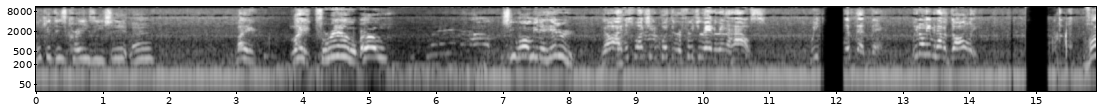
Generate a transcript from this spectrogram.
Look at this crazy shit, man. Like, like for real, bro. She want me to hit her. No, I just want you to put the refrigerator in the house. We can't lift that thing. We don't even have a dolly. Va?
